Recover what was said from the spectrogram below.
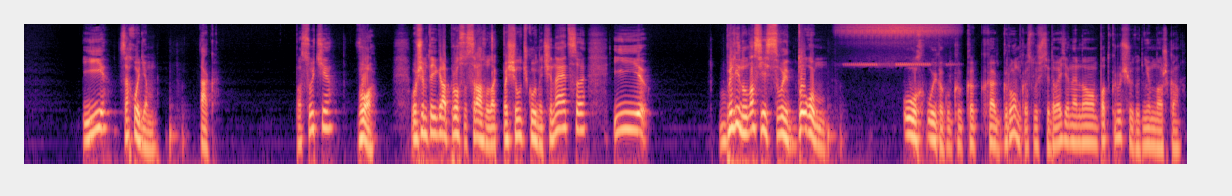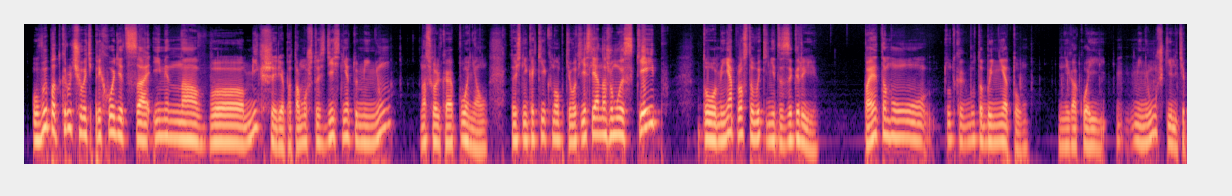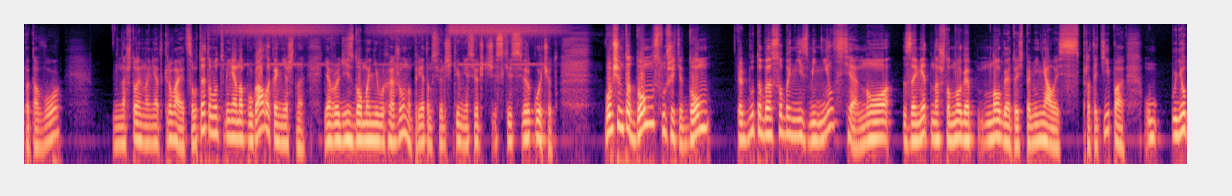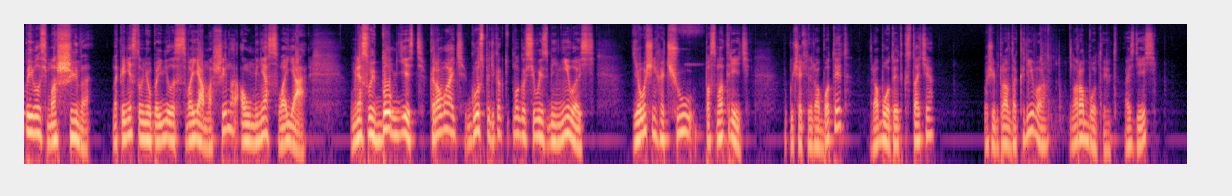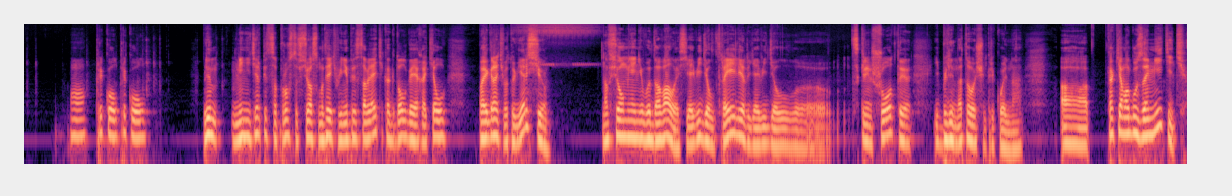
и заходим. Так, по сути, во. В общем-то, игра просто сразу так по щелчку начинается, и Блин, у нас есть свой дом. Ох, ой, как, как, как, громко. Слушайте, давайте я, наверное, вам подкручу тут немножко. Увы, подкручивать приходится именно в микшере, потому что здесь нету меню, насколько я понял. То есть никакие кнопки. Вот если я нажму Escape, то меня просто выкинет из игры. Поэтому тут как будто бы нету никакой менюшки или типа того ни на что она не открывается. Вот это вот меня напугало, конечно. Я вроде из дома не выхожу, но при этом сверчки у меня сверч... сверкочут. В общем-то, дом, слушайте, дом как будто бы особо не изменился, но заметно, что много, многое, то есть, поменялось с прототипа. У, у него появилась машина. Наконец-то у него появилась своя машина, а у меня своя. У меня свой дом есть, кровать. Господи, как тут много всего изменилось. Я очень хочу посмотреть. Выключатель работает? Работает, кстати. Очень, правда, криво, но работает. А здесь? О, прикол, прикол. Блин, мне не терпится просто все осмотреть. Вы не представляете, как долго я хотел поиграть в эту версию. Но все у меня не выдавалось. Я видел трейлер, я видел э, скриншоты. И, блин, это очень прикольно. А, как я могу заметить...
